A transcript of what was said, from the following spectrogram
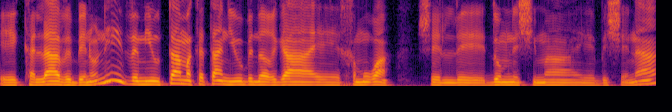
אה, קלה ובינונית, ומיעוטם הקטן יהיו בדרגה אה, חמורה של אה, דום נשימה אה, בשינה.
